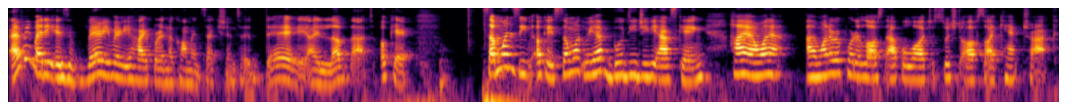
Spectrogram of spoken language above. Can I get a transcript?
Everybody is very, very hyper in the comment section today. I love that. Okay. Someone is even okay. Someone we have Budi GV asking, "Hi, I wanna I wanna report a lost Apple Watch. switched off, so I can't track."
